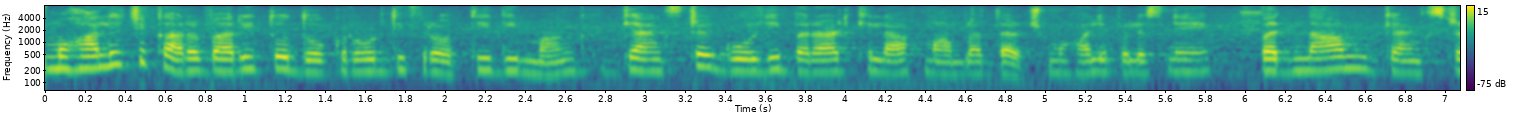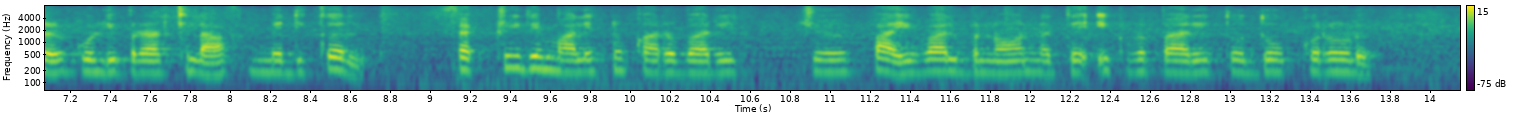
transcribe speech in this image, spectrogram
ਮੋਹਾਲੀ 'ਚ ਕਾਰੋਬਾਰੀ ਤੋਂ 2 ਕਰੋੜ ਦੀ ਫਿਰੌਤੀ ਦੀ ਮੰਗ, ਗੈਂਗਸਟਰ ਗੋਲਡੀ ਬਰਾੜ ਖਿਲਾਫ ਮਾਮਲਾ ਦਰਜ। ਮੋਹਾਲੀ ਪੁਲਿਸ ਨੇ ਬਦਨਾਮ ਗੈਂਗਸਟਰ ਗੋਲਡੀ ਬਰਾੜ ਖਿਲਾਫ ਮੈਡੀਕਲ ਫੈਕਟਰੀ ਦੇ ਮਾਲਕ ਨੂੰ ਕਾਰੋਬਾਰੀ 'ਚ ਭਾਈਵਾਲ ਬਣਾਉਣ ਅਤੇ ਇੱਕ ਵਪਾਰੀ ਤੋਂ 2 ਕਰੋੜ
